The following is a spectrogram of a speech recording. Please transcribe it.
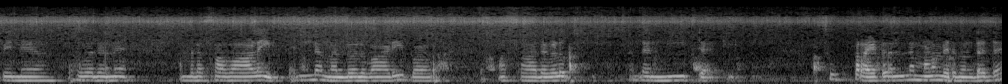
പിന്നെ അതുപോലെ തന്നെ നമ്മുടെ സവാളയും എല്ലാം നല്ലപോലെ വാടി മസാലകളും നല്ല നീറ്റാക്കി. സൂപ്പറായിട്ട് നല്ല മണം വരുന്നുണ്ട് എന്റെ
